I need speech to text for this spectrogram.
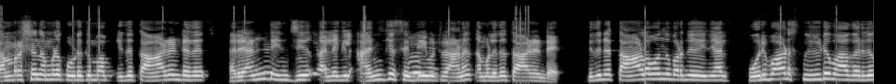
കംപ്രഷൻ നമ്മൾ കൊടുക്കുമ്പോൾ ഇത് താഴേണ്ടത് രണ്ട് ഇഞ്ച് അല്ലെങ്കിൽ അഞ്ച് സെന്റിമീറ്റർ ആണ് നമ്മൾ ഇത് താഴേണ്ടത് ഇതിന്റെ താളം എന്ന് പറഞ്ഞു കഴിഞ്ഞാൽ ഒരുപാട് സ്പീഡും ആകരുത്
